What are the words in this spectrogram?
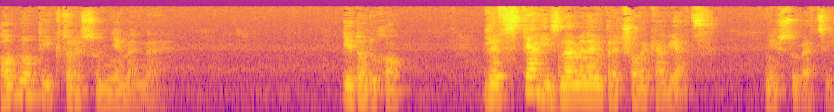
Hodnoty, ktoré sú nemenné. Jednoducho, že vzťahy znamenajú pre človeka viac, než sú veci.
